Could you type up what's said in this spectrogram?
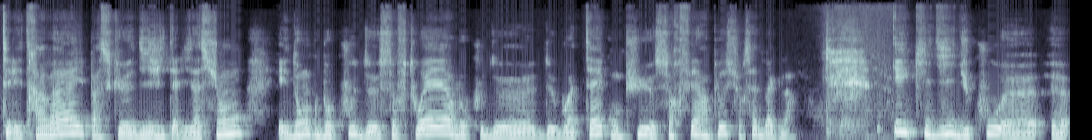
télétravail, parce que digitalisation, et donc beaucoup de software, beaucoup de, de boîtes tech ont pu surfer un peu sur cette vague-là. Et qui dit du coup euh, euh,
